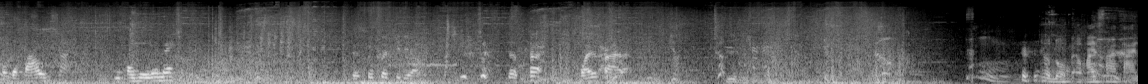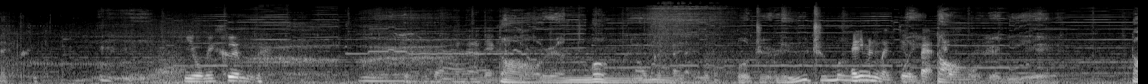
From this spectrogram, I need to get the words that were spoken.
ผมจะไปมีใครดูได้ไหม เดี๋ยวทุบกันทีเดียวเดี๋ยวถ้าไว้ตายละ เราโดนไปเอาไม้ฟาดตายเลย ฮิวไม่ขึ้น บอกข้างหน้าแดง 道人梦 เอาขึ้น 里 ไปแล้วลูก 不知驴之梦 ไอ้นี่มันเหมือนจิวแปด 道 ฟอง 人也，道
